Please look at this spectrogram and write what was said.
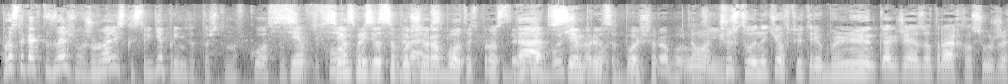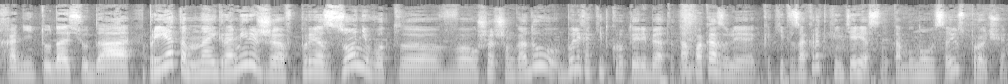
Просто как ты знаешь, в журналистской среде принято то, что ну, в космосе. Всем, в всем космосе придется больше собираемся. работать просто, Да, ребят. больше Всем работать. придется больше работать. Ну, И- Чувствую нытье в Твиттере, блин, как же я затрахался уже ходить туда-сюда. При этом на Игромире же в пресс-зоне вот э, в ушедшем году были какие-то крутые ребята. Там показывали какие-то закрытки интересные. Там был Новый Союз, прочее.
